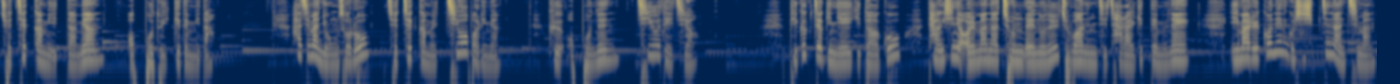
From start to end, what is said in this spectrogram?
죄책감이 있다면 업보도 있게 됩니다. 하지만 용서로 죄책감을 치워버리면 그 업보는 치유되지요. 비극적인 예이기도 하고 당신이 얼마나 존 레논을 좋아하는지 잘 알기 때문에 이 말을 꺼내는 것이 쉽지는 않지만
